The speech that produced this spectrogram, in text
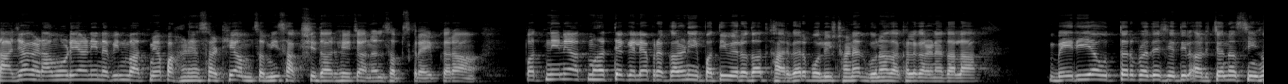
ताज्या घडामोडी आणि नवीन बातम्या पाहण्यासाठी आमचं मी साक्षीदार हे चॅनल सबस्क्राईब करा. पत्नीने आत्महत्या केल्याप्रकरणी पतीविरोधात खारघर पोलीस ठाण्यात गुन्हा दाखल करण्यात आला. बेरिया उत्तर प्रदेश येथील अर्चना सिंह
